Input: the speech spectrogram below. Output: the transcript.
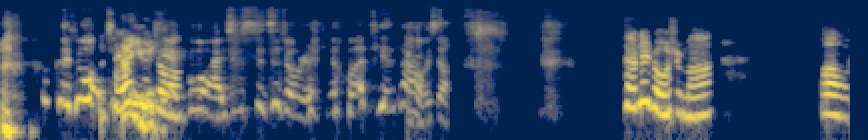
可是我真的没还有一种见过啊，就是这种人的，我天，太好笑。还有那种什么，哦，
